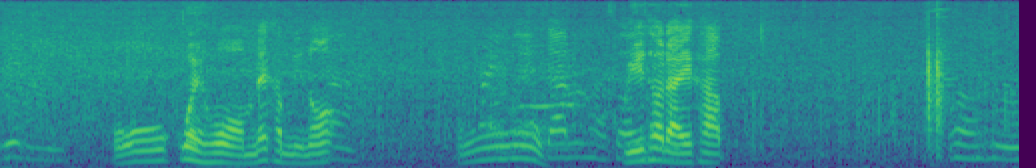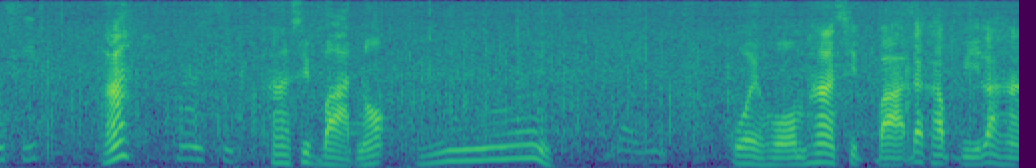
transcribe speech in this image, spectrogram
เว่นนี่โอ้กล้วยหอมได้คำนี้เนาะ โอ้จันทร์ค่ะหวีเท่าใดครับ เออห้าสิบฮะ ห้าสิบห้าสิบบาทเนาะอืมได้กล้วยหอมห้าสิบบาทนะครับหวีละห้า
